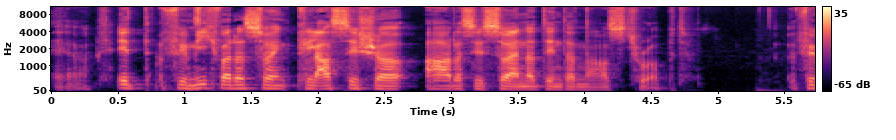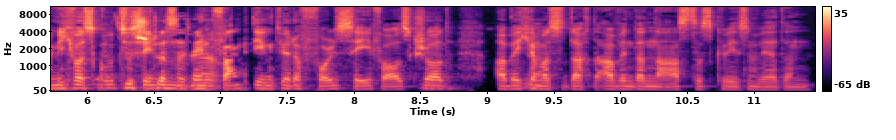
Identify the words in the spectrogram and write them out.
Ja. Für mich war das so ein klassischer, ah, das ist so einer, den der Nas droppt. Für mich war es gut das zu sehen, stimmt, dass er den ja. fangt, irgendwie da voll safe ausgeschaut. Aber ich ja. habe mir so gedacht, ah, wenn der Nas das gewesen wäre, dann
